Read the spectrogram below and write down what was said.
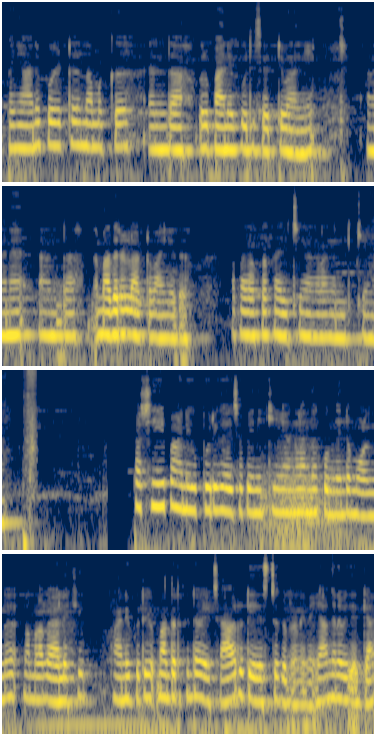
അപ്പം ഞാൻ പോയിട്ട് നമുക്ക് എന്താ ഒരു പാനിപൂരി സെറ്റ് വാങ്ങി. അങ്ങനെ എന്താ മധുരമുള്ള വാങ്ങിയത്. അപ്പോൾ അതൊക്കെ കഴിച്ച് ഞങ്ങൾ അങ്ങനെ ഇരിക്കുകയാണ് പക്ഷേ ഈ പാനിപൂരി കഴിച്ചപ്പോൾ എനിക്ക് ഞങ്ങളന്ന് കുന്നിന്റെ മുകളിൽ നിന്ന് നമ്മളെ വേലയ്ക്ക് പാനിപൂരി മധുരത്തിന്റെ കഴിച്ച ആ ഒരു ടേസ്റ്റ് കിട്ടണില്ല. ഞാൻ അങ്ങനെ വിചാരിക്കും ആ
